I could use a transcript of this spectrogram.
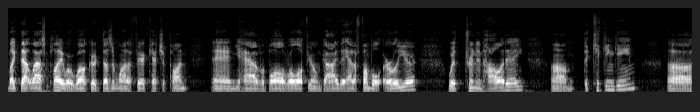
like that last play where Welker doesn't want a fair catch a punt and you have a ball roll off your own guy. They had a fumble earlier with Trindon Holliday. Um, the kicking game, uh,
